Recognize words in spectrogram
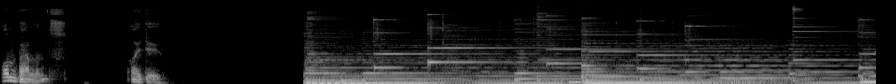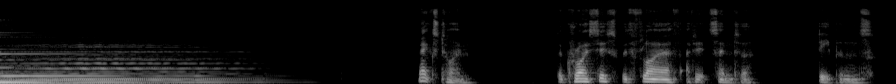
on balance, I do. Next time, the crisis with Flyairth at its centre deepens.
